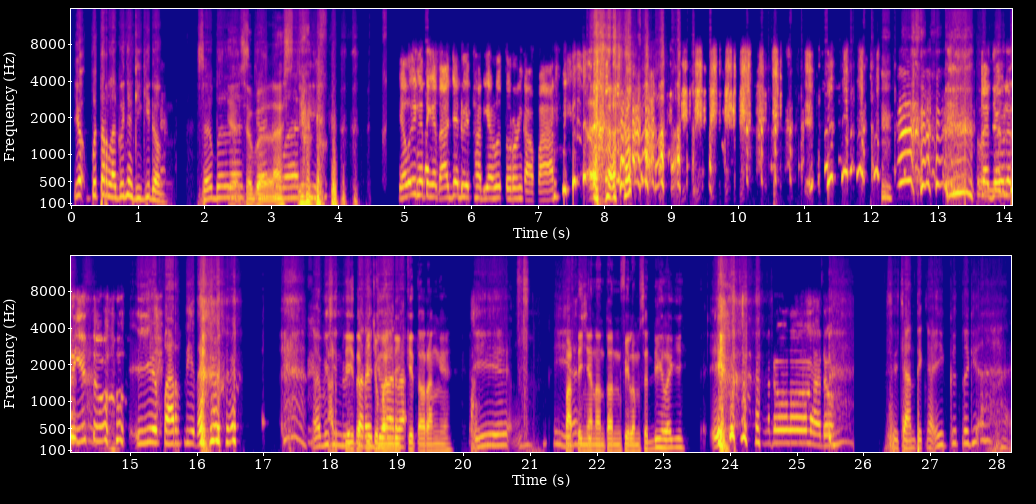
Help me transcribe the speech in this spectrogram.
Yuk putar lagunya Gigi dong. 11, Ya, 11 Januari. Januari. Ya lu inget-inget aja duit hadiah lu turun kapan. Gak jauh dari itu. iya, party. Ngabisin Arti duit tapi para cuma juara. dikit orangnya. Iya. Iya, Partinya nonton film sedih lagi. Aduh, aduh. si cantik nggak ikut lagi ah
